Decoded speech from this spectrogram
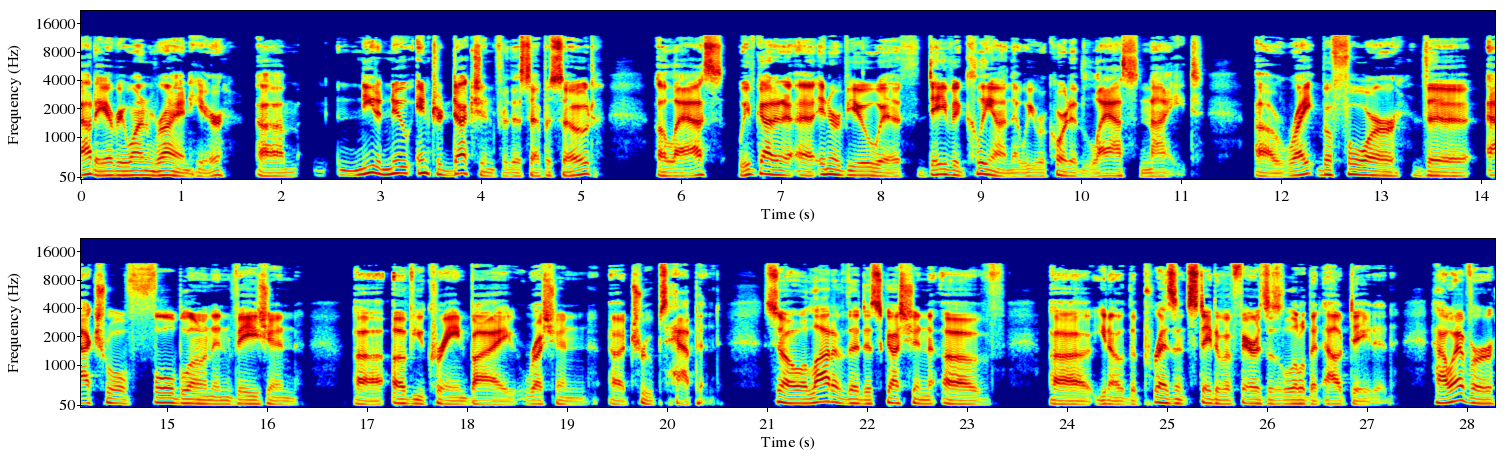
Howdy, everyone. Ryan here. Um, need a new introduction for this episode. Alas, we've got an interview with David Klion that we recorded last night, uh, right before the actual full blown invasion uh, of Ukraine by Russian uh, troops happened. So a lot of the discussion of, uh, you know, the present state of affairs is a little bit outdated. However,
